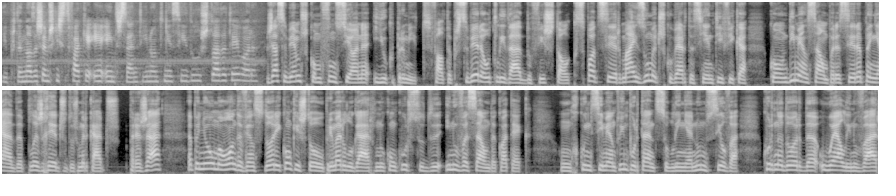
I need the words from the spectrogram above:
E, portanto, nós achamos que isto de facto é, é, interessante e não tinha sido estudado até agora. Já sabemos como funciona e o que permite. Falta perceber a utilidade do Fish Talk, se pode ser mais uma descoberta científica com dimensão para ser apanhada pelas redes dos mercados. Para já, apanhou uma onda vencedora e conquistou o primeiro lugar no concurso de inovação da Cotec. Um reconhecimento importante, sublinha Nuno Silva, coordenador da UEL Inovar,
